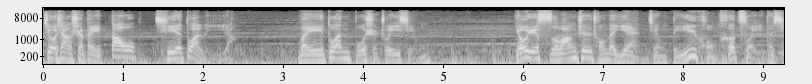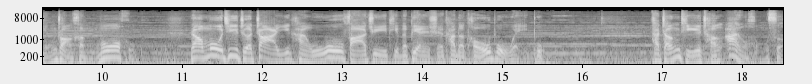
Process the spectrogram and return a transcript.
就像是被刀切断了一样，尾端不是锥形。由于死亡之虫的眼睛、鼻孔和嘴的形状很模糊。让目击者乍一看无法具体的辨识它的头部、尾部。它整体呈暗红色，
